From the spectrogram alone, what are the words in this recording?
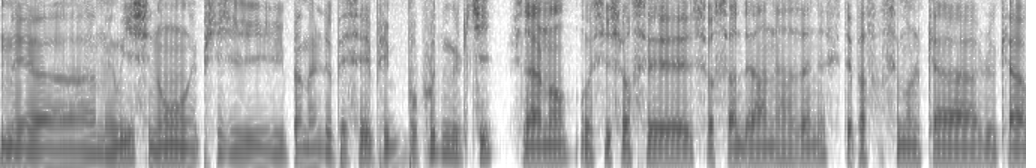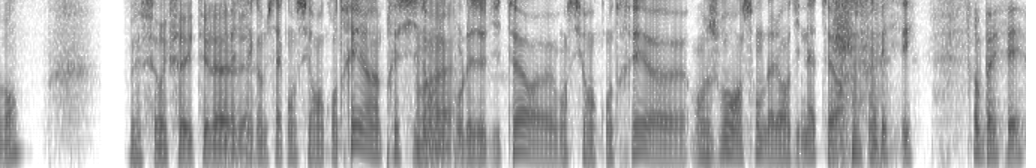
Mais, mais oui, sinon, et puis pas mal de PC, et puis beaucoup de multi finalement aussi sur ces, sur ces dernières années, ce qui n'était pas forcément le cas, le cas avant. Mais c'est vrai que ça a été la. C'est comme ça qu'on s'est rencontrés, hein, Ouais. pour les auditeurs. euh, on s'est rencontrés euh, en jouant ensemble à l'ordinateur, au PC. Pas fait.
